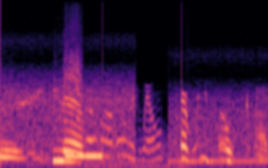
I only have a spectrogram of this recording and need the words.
uh, Hinab. all is well. Oh, God.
